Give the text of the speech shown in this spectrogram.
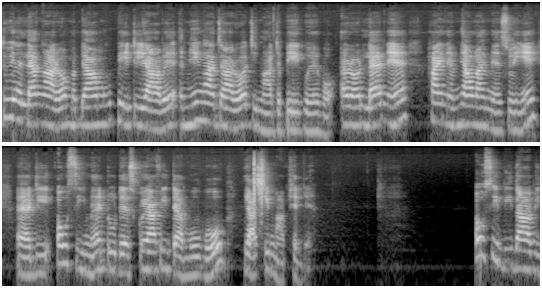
သူ့ရဲ့လမ်းကတော့မပြောင်းဘူးပေ100ပဲအမြင့်ကကြတော့ဒီမှာတပေခွဲပေါ့အဲ့တော့လမ်းနဲ့ height နဲ့မြောက်လိုက်မယ်ဆိုရင်အဲဒီအုပ်စီမယ် total square feet တန်မိုးကိုရရှိမှာဖြစ်တယ်အုပ်စီပြီးသားပြီ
